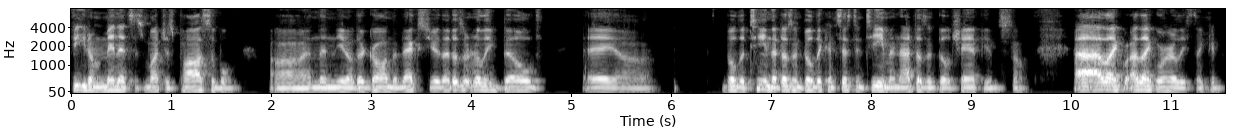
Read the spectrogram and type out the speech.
feed them minutes as much as possible. Uh, and then, you know, they're gone the next year. That doesn't really build a uh, build a team. That doesn't build a consistent team and that doesn't build champions. So I, I like I like what Hurley's thinking.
